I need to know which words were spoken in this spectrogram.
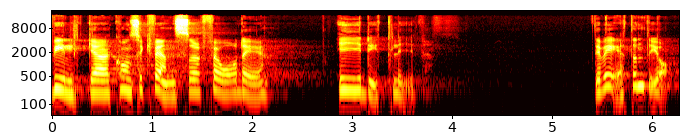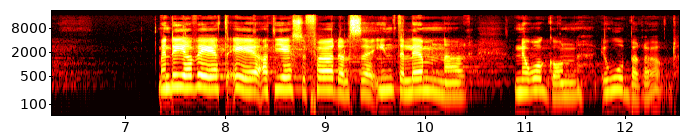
Vilka konsekvenser får det i ditt liv? Det vet inte jag. Men det jag vet är att Jesu födelse inte lämnar någon oberörd.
